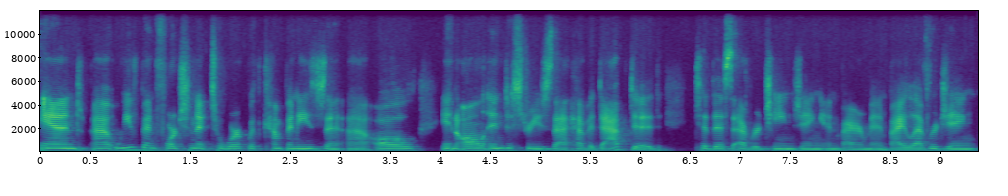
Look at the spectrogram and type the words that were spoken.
And uh, we've been fortunate to work with companies uh, all in all industries that have adapted to this ever-changing environment by leveraging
